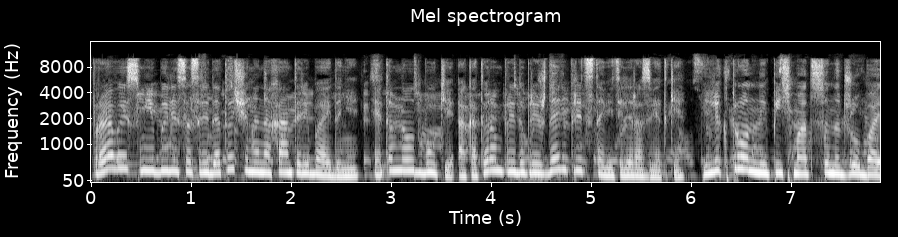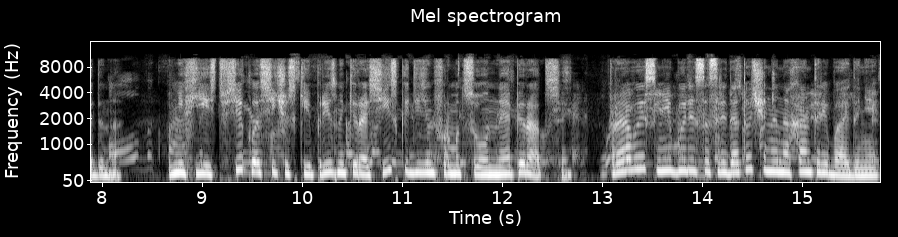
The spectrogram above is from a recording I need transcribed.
Правые СМИ были сосредоточены на Хантере Байдене, этом ноутбуке, о котором предупреждали представители разведки. Электронные письма от сына Джо Байдена. В них есть все классические признаки российской дезинформационной операции. Правые СМИ были сосредоточены на Хантере Байдене,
